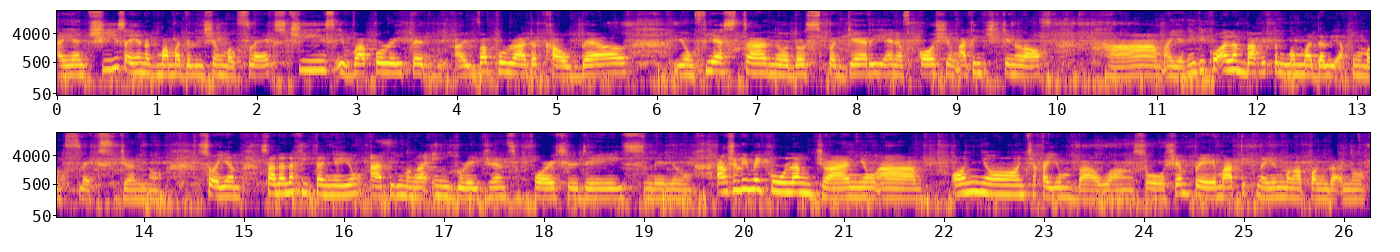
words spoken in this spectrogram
Ayan, cheese. Ayan, nagmamadali siyang mag-flex. Cheese, evaporated, uh, evaporada cowbell, yung fiesta noodles spaghetti, and of course, yung ating chicken loaf ham. Ayan, hindi ko alam bakit nagmamadali akong mag-flex dyan, no? So, ayan, sana nakita niyo yung ating mga ingredients for today's menu. Actually, may kulang dyan, yung ah, onion, tsaka yung bawang. So, syempre, matik na yun mga pangga, no?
